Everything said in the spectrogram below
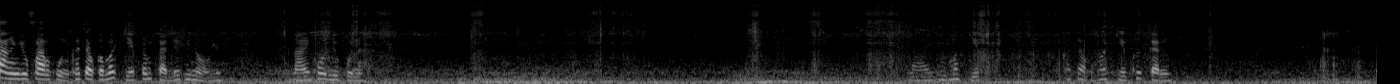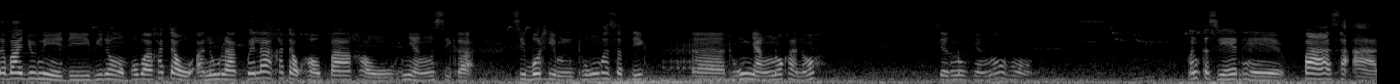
รั่งอยู่ฟังคุณเขาเจ้าก็มาเก็บน้ำกันได้พี่น้องนี่หลายคนอยู่คุณน่ะหลายอยู่มาเก็บเขาเจ้าก็มาเก็บคือกันแต่ว่าอยู่นี่ดีพี่น้องเพราะว่าข้าเจ้าอนุรักษ์เวลาข้าเจ้าเขาปลาเขาอหย่างสิกะสิบทิมถุงพลาสติก ถุงหยังเนาะค่ะเนาะเสียงนกหยังเนาะห้องมันก็สิเฮ็ดให้ป่าสะอาด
